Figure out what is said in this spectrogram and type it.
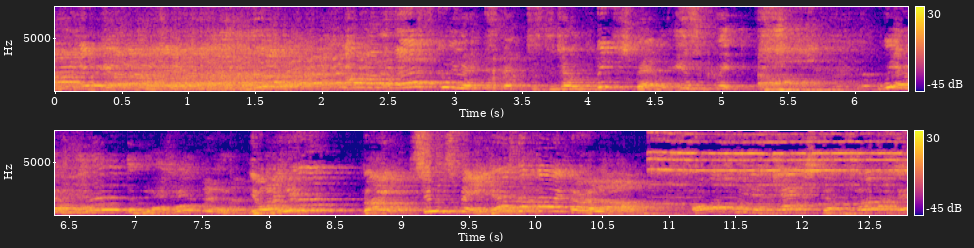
arguing about it. Look, How on earth could you expect us to tell which bell is which? Oh. We haven't heard them yet, have we? you want to hear them? Right, suits me. Here's the burglar alarm. Ought we to catch them first?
